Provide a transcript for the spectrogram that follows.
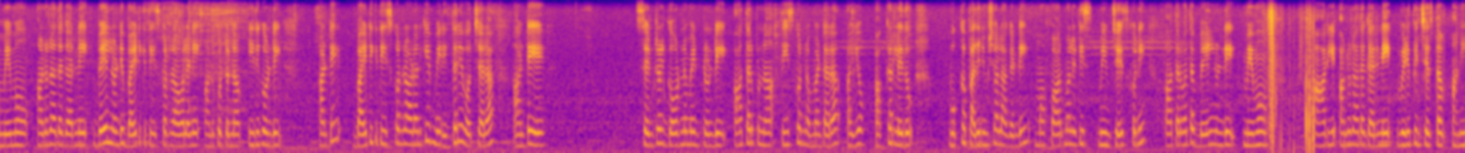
మేము అనురాధ గారిని బెయిల్ నుండి బయటికి తీసుకొని రావాలని అనుకుంటున్నాం. ఇదిగోండి. అంటే బయటికి తీసుకొని రావడానికి మీరిద్దరే వచ్చారా? అంటే సెంట్రల్ గవర్నమెంట్ నుండి ఆ తరపున తీసుకొని రమ్మంటారా? అయ్యో అక్కర్లేదు. ఒక్క పది నిమిషాలు ఆగండి. మా ఫార్మాలిటీస్ మేము చేసుకొని ఆ తర్వాత బెయిల్ నుండి మేము ఆర్య అనురాధ గారిని విడిపించేస్తాం అని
